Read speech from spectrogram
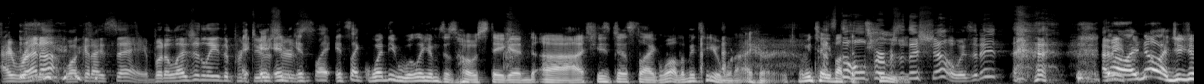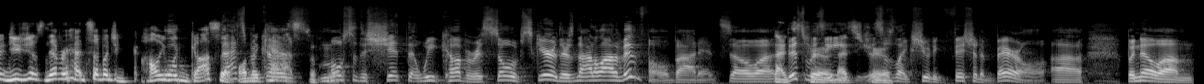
I read up. What could I say? But allegedly, the It- it- producers. it's like it's like Wendy Williams is hosting, and uh, she's just like, "Well, let me tell you what I heard. Let me tell you that's about the whole purpose of this show, isn't it? I no, I know. You, you just never had so much Hollywood Well, gossip That's on the because cast before. most of the shit that we cover is so obscure. There's not a lot of info about it. So uh, this was easy. This true. was like shooting fish in a barrel. Uh, but no, um,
